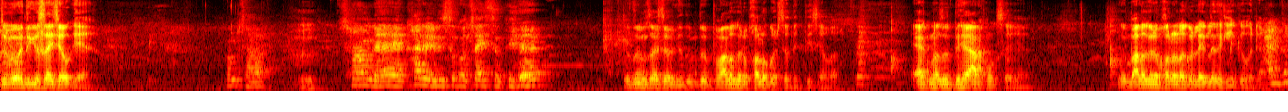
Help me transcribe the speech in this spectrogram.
তুমি ওইদিকে চাইছাও কে? সামনে খারে নিচে চাইছো কি? তো তুমি চাইছো কি? তুমি তো ভালো করে ফলো করছ দেখতেছি আবার। এক নজর দেখে আর তুমি ভালো করে ফলো না করলে এগুলো দেখলে কেউ করে? আমি তো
